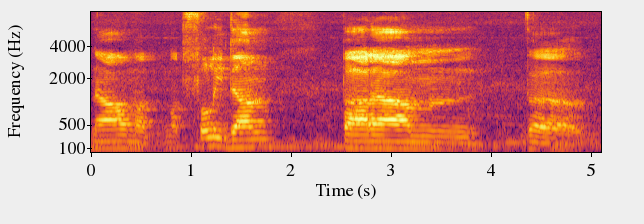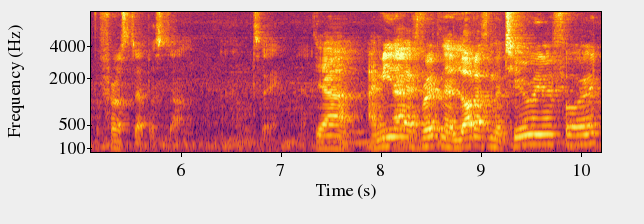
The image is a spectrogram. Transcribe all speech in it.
now, not not fully done, but um, the the first step is done. I would say. Yeah, I mean, I've written a lot of material for it,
